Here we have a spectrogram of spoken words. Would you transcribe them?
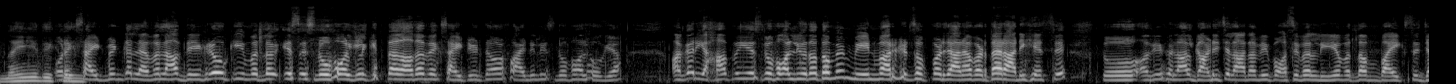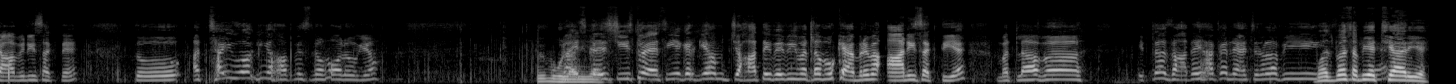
नहीं दिख और एक्साइटमेंट का लेवल आप देख रहे हो कि मतलब इस स्नोफॉल के लिए कितना ज़्यादा मैं एक्साइटेड था और फाइनली स्नोफॉल हो गया। अगर यहाँ पे ये स्नोफॉल नहीं होता तो हमें मेन मार्केट से ऊपर जाना पड़ता है रानी खेत से। तो अभी फ़िलहाल गाड़ी चलाना भी पॉसिबल नहीं है मतलब बाइक से जा भी नहीं सकते हैं। तो अच्छा ही हुआ कि यहाँ पे स्नोफॉल हो गया। है चीज़ तो ऐसी है करके हम चाहते हुए भी मतलब वो कैमरे में आ नहीं सकती है। मतलब इतना ज़्यादा यहाँ का नेचुरल अभी बस बस अभी अच्छी आ रही है।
